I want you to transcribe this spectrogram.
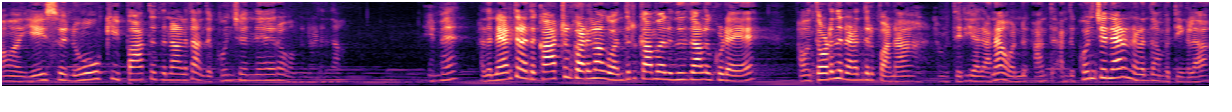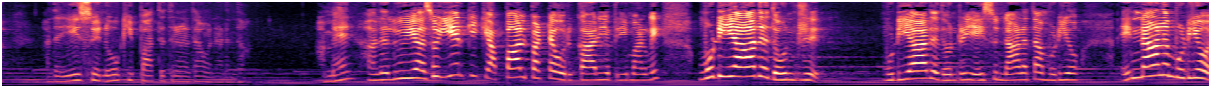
அவன் இயேசுவை நோக்கி பார்த்ததுனால தான் அந்த கொஞ்ச நேரம் அவங்க நடந்தான். ஏமே அந்த நேரத்தில் அந்த காற்றும் கடலும் அங்கே வந்திருக்காம இருந்ததாலும் கூட அவன் தொடர்ந்து நடந்திருப்பானா? நமக்கு தெரியாது. ஆனால் அவன் அந்த அந்த கொஞ்ச நேரம் நடந்தான் பார்த்தீங்களா அந்த இயேசுவை நோக்கி பார்த்ததுனால தான் அவன் நடந்தான். அமேன் ஹலலூயா ஸோ இயற்கைக்கு அப்பால்பட்ட ஒரு காரிய பிரியமானவை முடியாததொன்று முடியாததொன்று இயேசுனால தான் முடியும். என்னால் முடியும்?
